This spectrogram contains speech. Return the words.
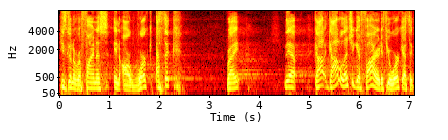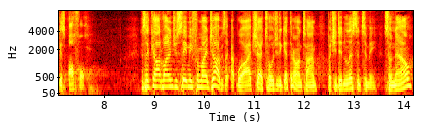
He's gonna refine us in our work ethic, right? Yeah, God, God will let you get fired if your work ethic is awful. He's like, God, why didn't you save me from my job? He's like, well, actually, I told you to get there on time, but you didn't listen to me. So now,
